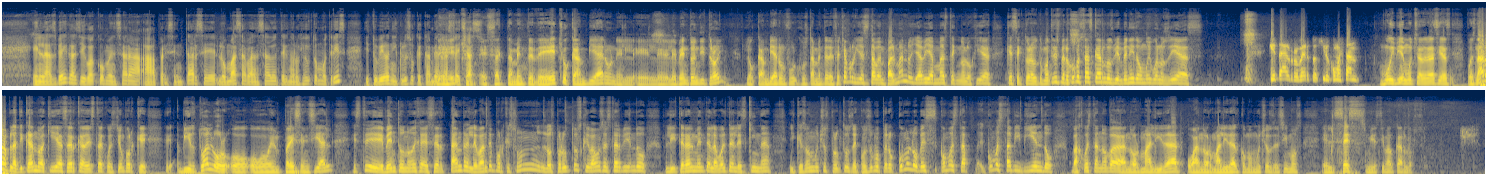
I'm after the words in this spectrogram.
En Las Vegas llegó a comenzar a, presentarse lo más avanzado en tecnología automotriz y tuvieron incluso que cambiar las fechas. Exactamente, de hecho cambiaron el, el evento en Detroit lo cambiaron justamente de fecha porque ya se estaba empalmando, ya había más tecnología que sector automotriz. Pero ¿cómo estás, Carlos? Bienvenido, muy buenos días. ¿Qué tal, Roberto? Giro, ¿cómo están? Muy bien, muchas gracias. Pues nada, platicando aquí acerca de esta cuestión, porque eh, virtual o, en presencial, este evento no deja de ser tan relevante porque son los productos que vamos a estar viendo literalmente a la vuelta de la esquina y que son muchos productos de consumo. Pero ¿cómo lo ves? ¿Cómo está, cómo está viviendo bajo esta nueva normalidad o anormalidad, como muchos decimos, el CES, mi estimado Carlos?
